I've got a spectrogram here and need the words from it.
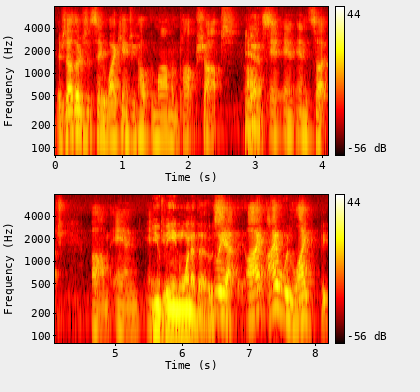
There's others that say, why can't you help the mom and pop shops? Um, Yes. And, and, and such. Um, and, and you do- being one of those. well, yeah, I, I would like b-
